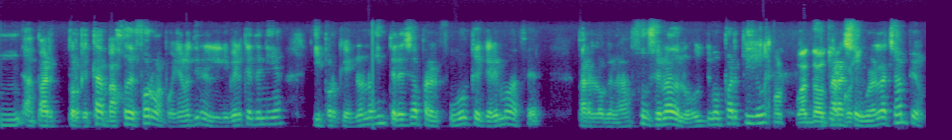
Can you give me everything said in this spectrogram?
mm, aparte, porque está bajo de forma, porque ya no tiene el nivel que tenía y porque no nos interesa para el fútbol que queremos hacer, para lo que nos ha funcionado en los últimos partidos Estamos jugando a y para cosa. asegurar la Champions.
